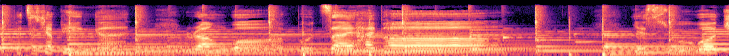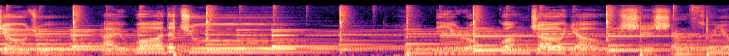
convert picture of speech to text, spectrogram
他赐下平安，让我不再害怕。耶稣，我救主，爱我的主，你荣光照耀世上所有。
